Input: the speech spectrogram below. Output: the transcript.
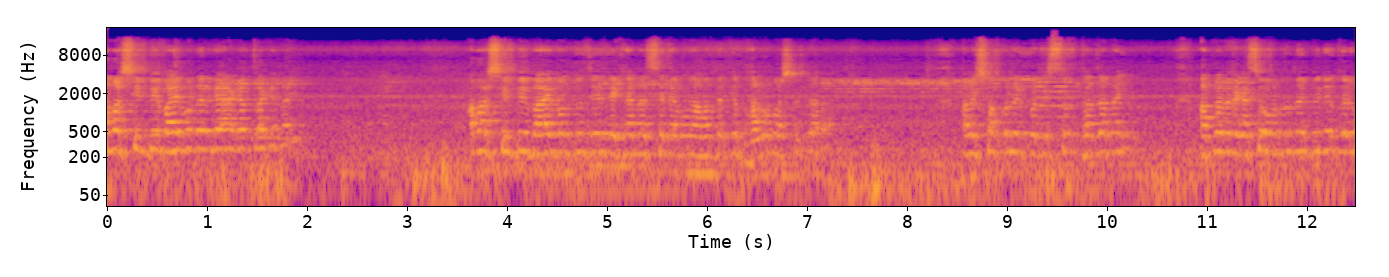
আমার শিল্পী ভাই বোনের গায়ে আঘাত লাগে নাই? আমার শিল্পী ভাই বন্ধু যে যেখানে আছেন এবং আমাদেরকে ভালোবাসেন তারা। আমি সকলের প্রতি শ্রদ্ধা জানাই। আপনাদের কাছে অনুরোধ বিনয় করে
